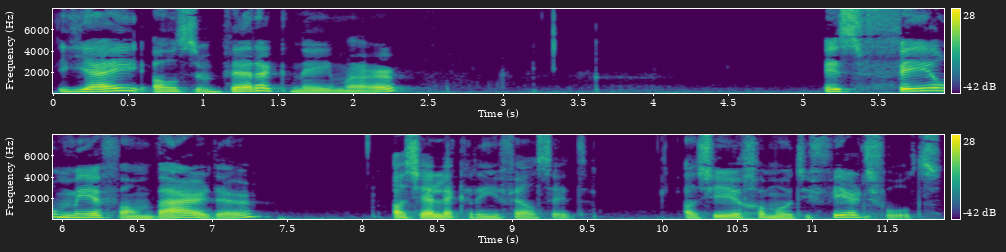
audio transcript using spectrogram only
jij als werknemer is veel meer van waarde als jij lekker in je vel zit. Als je je gemotiveerd voelt.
